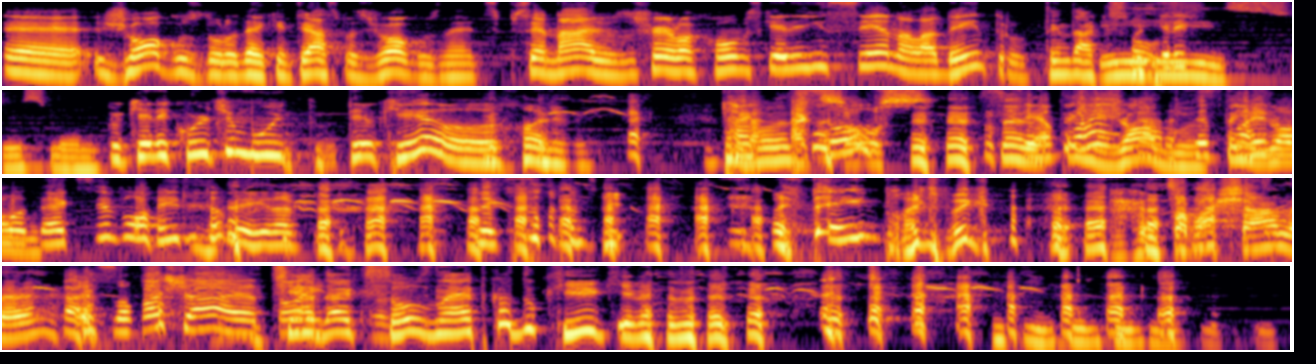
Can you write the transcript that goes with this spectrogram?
é, jogos do holodeck, entre aspas, jogos, né? Tipo, cenários do Sherlock Holmes que ele encena lá dentro. Tem Dark Souls. Isso, isso mesmo. Porque ele curte muito. Tem o quê, Oliver? Dark Dark Souls. Você Você tem morre, cara. jogos, Você tem morre no holodeck, você morre também, né? Você sabe. Mas tem, pode pegar. Só baixar, né? É só baixar. É Tinha. Dark Souls na época do Kirk, né, velho?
